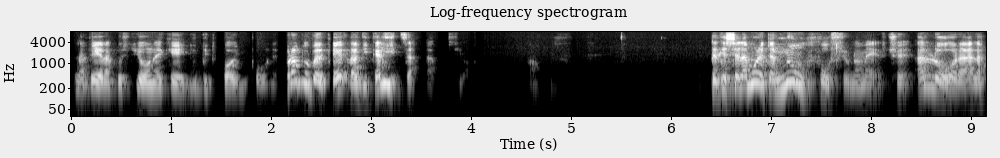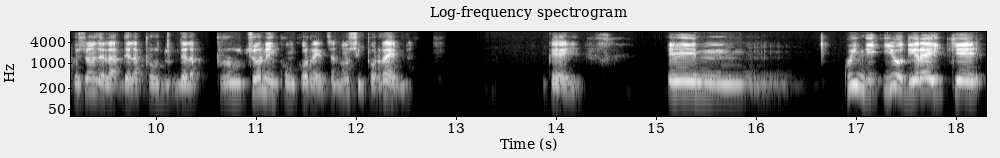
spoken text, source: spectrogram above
la vera questione che il Bitcoin pone, proprio perché radicalizza la questione. Perché se la moneta non fosse una merce, allora la questione della, della, produ della produzione in concorrenza non si porrebbe. Ok? E, ehm, quindi io direi che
